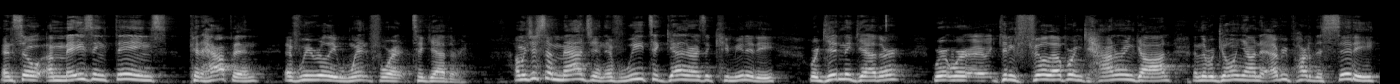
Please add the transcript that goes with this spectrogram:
And so amazing things could happen if we really went for it together. I mean, just imagine if we together as a community, we're getting together, we're, we're uh, getting filled up, we're encountering God, and then we're going out into every part of the city,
